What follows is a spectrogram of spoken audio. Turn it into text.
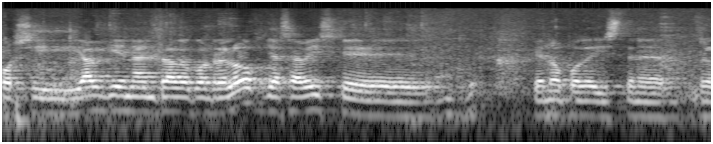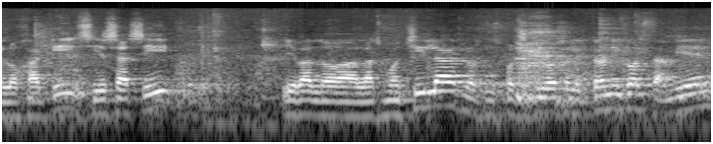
Por si alguien ha entrado con reloj, ya sabéis que, que no podéis tener reloj aquí. Si es así, llevadlo a las mochilas, los dispositivos electrónicos también.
